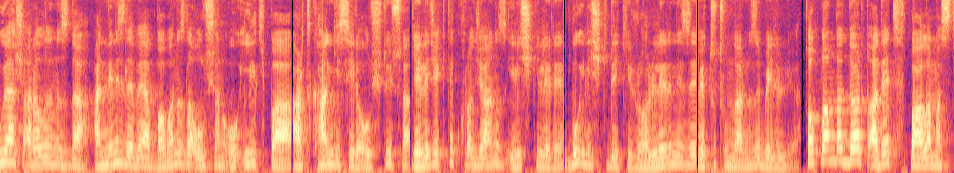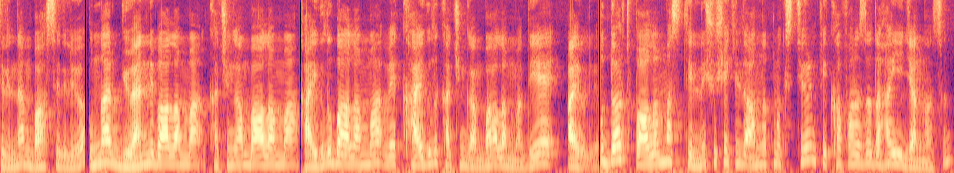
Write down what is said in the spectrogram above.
Bu yaş aralığınızda annenizle veya babanızla oluşan o ilk bağ artık hangisiyle oluştuysa gelecekte kuracağınız ilişkileri, bu ilişkideki rollerinizi ve tutumlarınızı belirliyor. Toplamda 4 adet bağlanma stilinden bahsediliyor. Bunlar güvenli bağlanma, kaçıngan bağlanma, kaygılı bağlanma ve kaygılı kaçıngan bağlanma diye ayrılıyor. Bu 4 bağlanma stilini şu şekilde anlatmak istiyorum ki kafanızda daha iyi canlansın.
